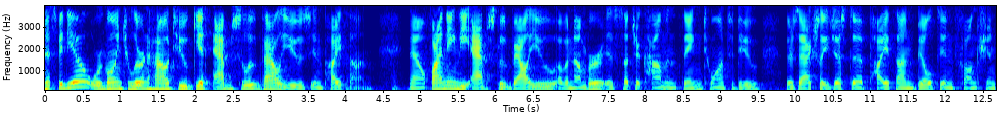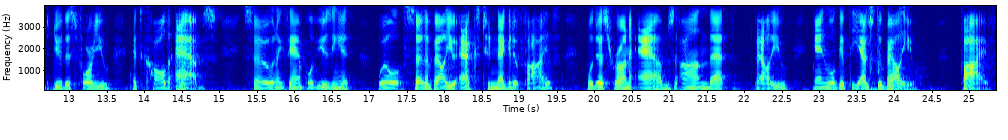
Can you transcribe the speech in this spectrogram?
this video, we're going to learn how to get absolute values in Python. Now, finding the absolute value of a number is such a common thing to want to do. There's actually just a Python built-in function to do this for you. It's called abs. So an example of using it, we'll set a value x to negative 5. We'll just run abs on that value, and we'll get the absolute value, 5.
